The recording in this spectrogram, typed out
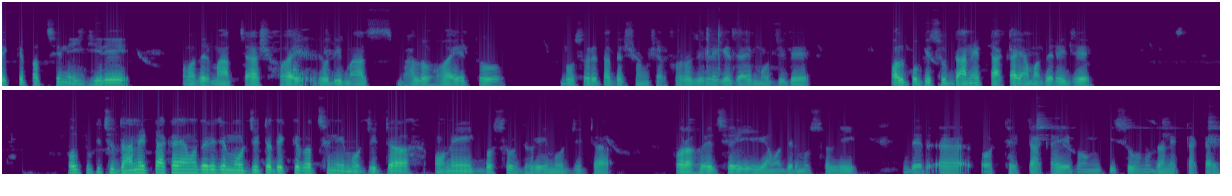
দেখতে পাচ্ছেন, এই ঘেরে আমাদের মাছ চাষ হয়। যদি মাছ ভালো হয়, তো বছরে তাদের সংসার খরচই লেগে যায়। মসজিদে অল্প কিছু দানের টাকায় আমাদের এই যে, অল্প কিছু দানের টাকায় আমাদের এই যে মসজিদটা দেখতে পাচ্ছেন, এই মসজিদটা অনেক বছর ধরে এই মসজিদটা করা হয়েছে। এই আমাদের মুসল্লিদের আহ, অর্থের টাকায় এবং কিছু অনুদানের টাকায়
